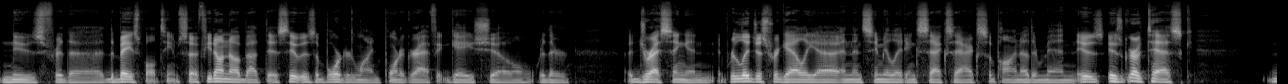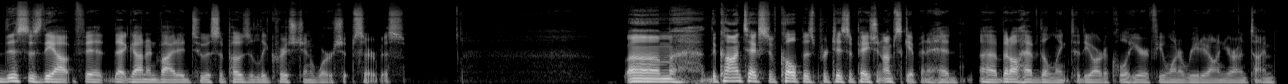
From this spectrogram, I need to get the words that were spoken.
news for the, the baseball team. So if you don't know about this, it was a borderline pornographic gay show where they're dressing in religious regalia and then simulating sex acts upon other men. It was, it was grotesque. This is the outfit that got invited to a supposedly Christian worship service. Um, the context of Culpa's participation, I'm skipping ahead, uh, but I'll have the link to the article here if you want to read it on your own time.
